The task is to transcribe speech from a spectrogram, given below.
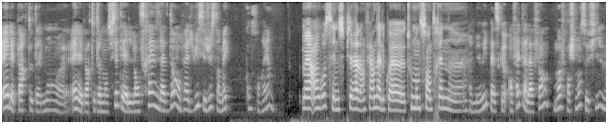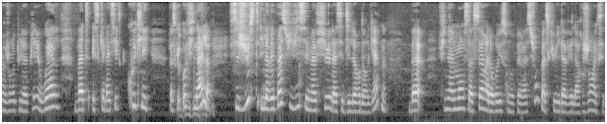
elle, elle part totalement, euh, elle, elle part totalement sucette et elle l'entraîne là-dedans. En fait, lui, c'est juste un mec qui comprend rien. Mais en gros, c'est une spirale infernale, quoi. Tout le monde s'entraîne. euh. Ah, mais oui, parce que en fait, à la fin, moi, franchement, ce film, j'aurais pu l'appeler Well, but escalated quickly. Parce que au final, si juste il avait pas suivi ces mafieux là, ces dealers d'organes, ben finalement sa sœur, elle aurait eu son opération parce qu'il avait l'argent, etc.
